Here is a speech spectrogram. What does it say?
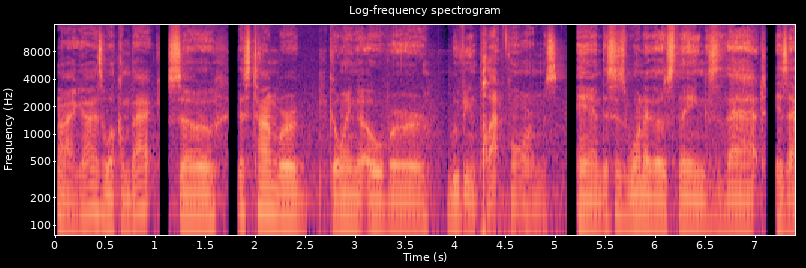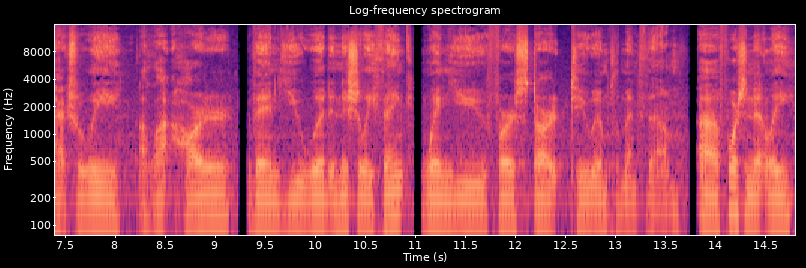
Alright guys, welcome back. So this time we're going over moving platforms. And this is one of those things that is actually a lot harder than you would initially think when you first start to implement them. Uh, fortunately,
